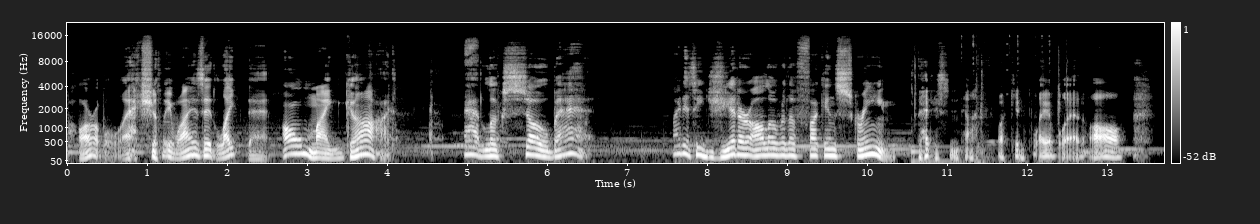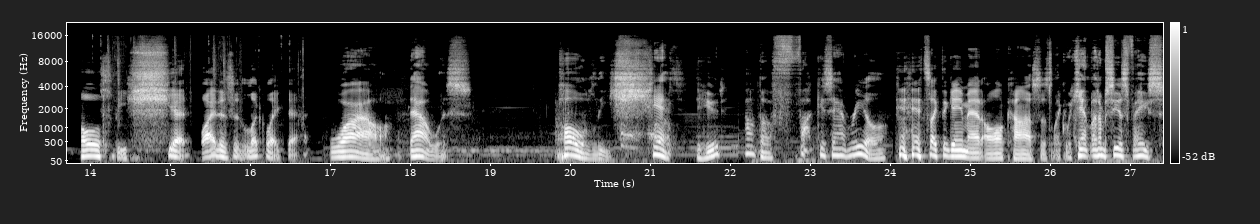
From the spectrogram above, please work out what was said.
horrible, actually. Why is it like that? Oh my god. That looks so bad. Why does he jitter all over the fucking screen? That is not fucking playable at all. Holy shit. Why does it look like that? Wow. That was. Holy shit, dude. How the fuck is that real? it's like the game at all costs is like, we can't let him see his face.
